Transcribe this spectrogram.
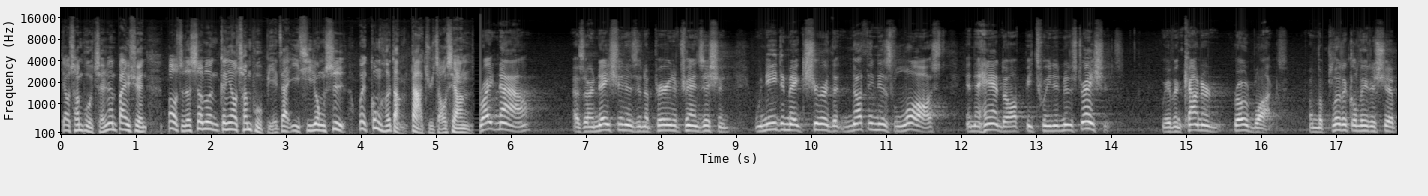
要川普承认败选。报纸的社论更要川普别再意气用事，为共和党大局着想。Right now, as our nation is in a period of transition, we need to make sure that nothing is lost in the handoff between administrations. We have encountered roadblocks from the political leadership.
